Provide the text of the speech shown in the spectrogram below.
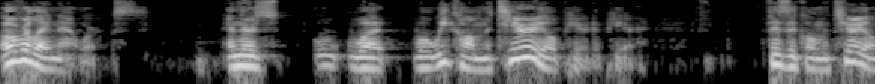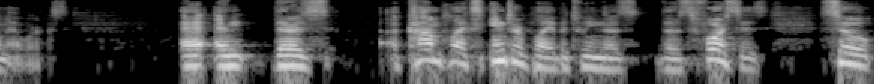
overlay networks, and there's what what we call material peer-to-peer, physical material networks, A- and there's a complex interplay between those those forces. So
